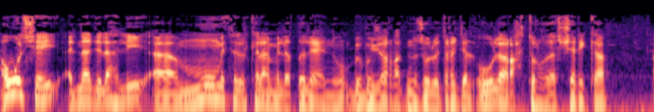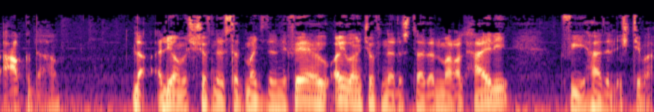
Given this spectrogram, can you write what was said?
أول شيء النادي الأهلي آه، مو مثل الكلام اللي طلع إنه بمجرد نزول الدرجة الأولى راح تلغي الشركة عقدها. لا اليوم شفنا الأستاذ ماجد النفيعي وأيضا شفنا الأستاذ أنمار الحايلي في هذا الاجتماع.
